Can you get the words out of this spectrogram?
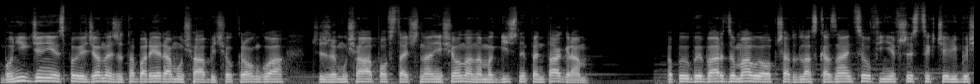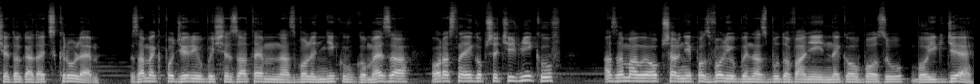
bo nigdzie nie jest powiedziane, że ta bariera musiała być okrągła, czy że musiała powstać naniesiona na magiczny pentagram. To byłby bardzo mały obszar dla skazańców i nie wszyscy chcieliby się dogadać z królem. Zamek podzieliłby się zatem na zwolenników Gomeza oraz na jego przeciwników, a za mały obszar nie pozwoliłby na zbudowanie innego obozu, bo i gdzie?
